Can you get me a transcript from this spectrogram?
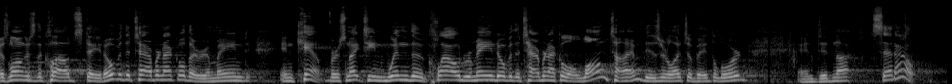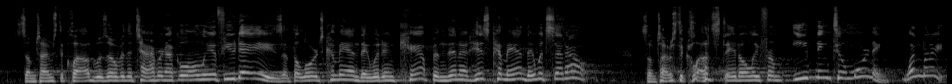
As long as the cloud stayed over the tabernacle, they remained in camp. Verse 19 When the cloud remained over the tabernacle a long time, the Israelites obeyed the Lord and did not set out. Sometimes the cloud was over the tabernacle only a few days. At the Lord's command, they would encamp, and then at his command, they would set out. Sometimes the cloud stayed only from evening till morning, one night.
